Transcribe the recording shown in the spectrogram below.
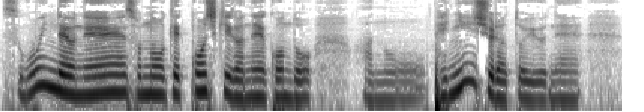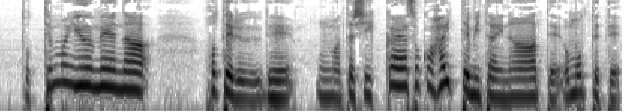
すごいんだよね。その結婚式がね、今度、あの、ペニンシュラというね、とっても有名なホテルで、私一回あそこ入ってみたいなーって思ってて、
